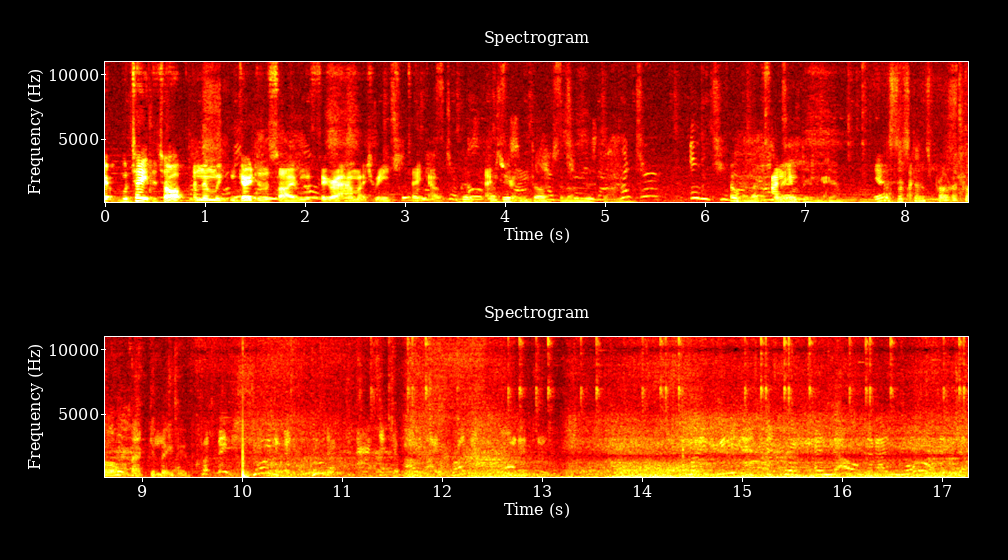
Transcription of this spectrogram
Okay, We'll take the top, and then we can go to the side, and we'll figure out how much we need to take out. There's, there'll be extra. some dogs along this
